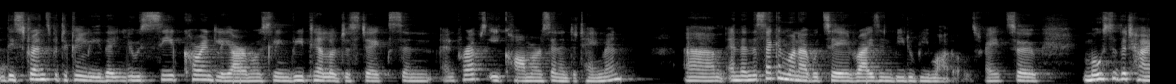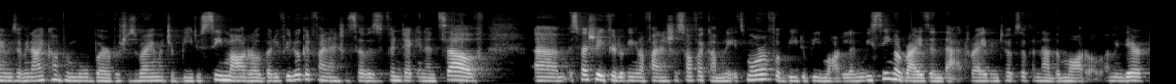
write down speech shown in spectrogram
these trends particularly that you see currently are mostly in retail logistics and, and perhaps e-commerce and entertainment. Um, and then the second one i would say rise in b2b models right? So most of the times i mean i come from uber which is very much a b2c model but if you look at financial services fintech in itself um, especially if you're looking at a financial software company, it's more of a B2B model. And we're seeing a rise in that, right? In terms of another model. I mean, they're,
